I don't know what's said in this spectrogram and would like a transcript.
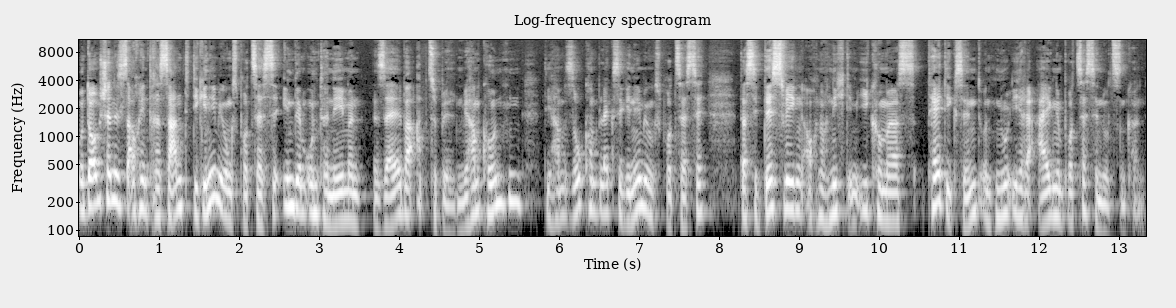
Unter Umständen ist es auch interessant, die Genehmigungsprozesse in dem Unternehmen selber abzubilden. Wir haben Kunden, die haben so komplexe Genehmigungsprozesse, dass sie deswegen auch noch nicht im E-Commerce tätig sind und nur ihre eigenen Prozesse nutzen können.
